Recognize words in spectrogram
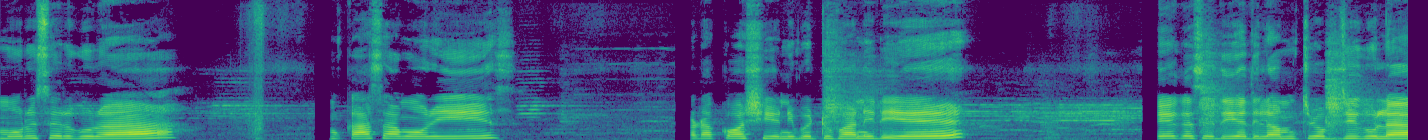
মরিচের গুঁড়া কাঁচা মরিচ ওটা কষিয়ে নিব একটু পানি দিয়ে। হয়ে গেছে, দিয়ে দিলাম সবজিগুলা।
